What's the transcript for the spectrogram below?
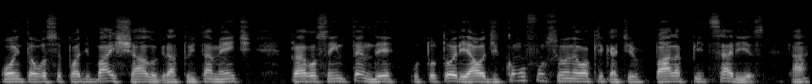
ou então você pode baixá-lo gratuitamente para você entender o tutorial de como funciona o aplicativo para pizzarias, tá?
